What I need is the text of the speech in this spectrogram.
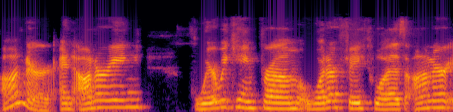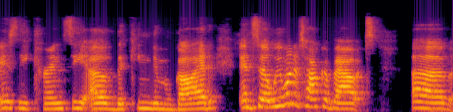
honor and honoring where we came from, what our faith was. Honor is the currency of the kingdom of God. And so we want to talk about um,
